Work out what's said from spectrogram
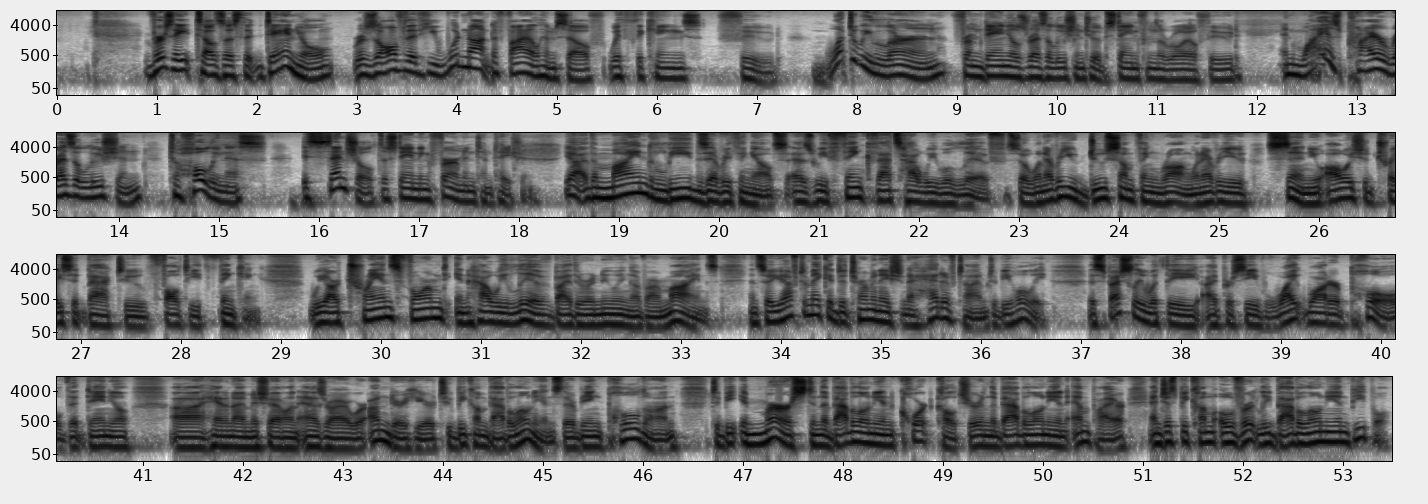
Verse 8 tells us that Daniel resolved that he would not defile himself with the king's food. What do we learn from Daniel's resolution to abstain from the royal food? And why is prior resolution to holiness essential to standing firm in temptation. Yeah, the mind leads everything else as we think that's how we will live. So, whenever you do something wrong, whenever you sin, you always should trace it back to faulty thinking. We are transformed in how we live by the renewing of our minds. And so, you have to make a determination ahead of time to be holy, especially with the, I perceive, whitewater pull that Daniel, uh, Hananiah, Mishael, and Azariah were under here to become Babylonians. They're being pulled on to be immersed in the Babylonian court culture in the Babylonian Empire and just become overtly Babylonian people.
